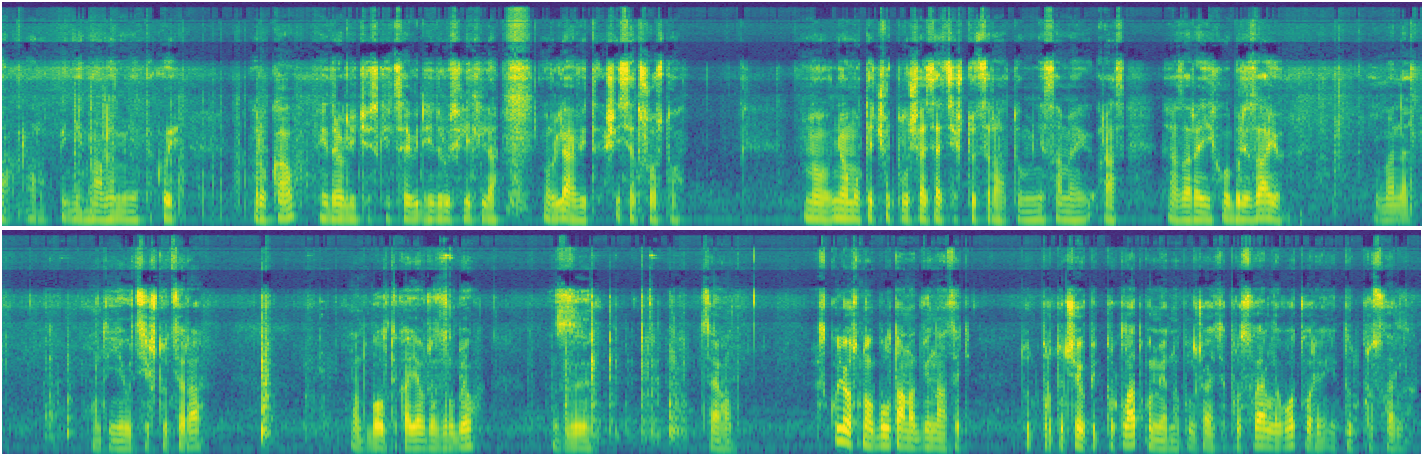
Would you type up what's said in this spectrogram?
Так, зараз підігнали мені такий рукав гідравлічний. Це від гідроусилителя руля від 66-го. Ну, в ньому течуть, виходить, ці штуцера, то мені саме раз. Я зараз їх обрізаю. І в мене от є оці штуцера. От болтика я вже зробив з цього. З кольосного болта на 12. Тут проточив під прокладку мідно, виходить, просверлив отвори і тут просверлив.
